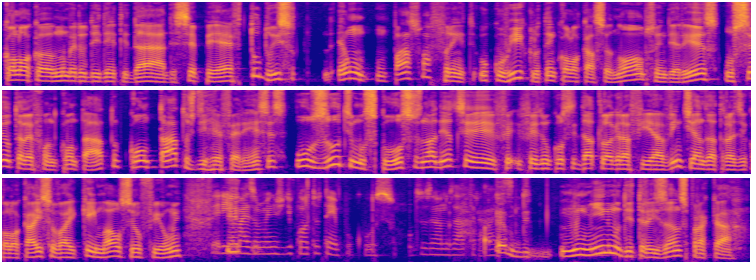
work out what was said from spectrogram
Coloca o número de identidade, CPF, tudo isso é um, um, passo à frente. O currículo tem que colocar seu nome, seu endereço, o seu telefone de contato, contatos de referências, os últimos cursos. Não adianta você fez um curso de datilografia há 20 anos atrás e colocar isso, vai queimar o seu filme. Seria e, mais ou menos de quanto tempo o curso? Quantos anos atrás? É, no mínimo de três anos para cá.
